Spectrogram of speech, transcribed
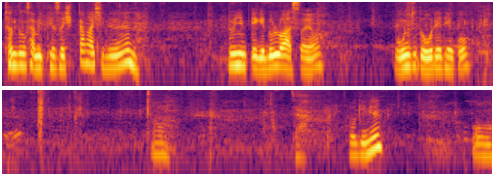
전등사 밑에서 식당 하시는 누님 댁에 놀러 왔어요. 온 지도 오래되고. 아, 자, 저기는 어,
